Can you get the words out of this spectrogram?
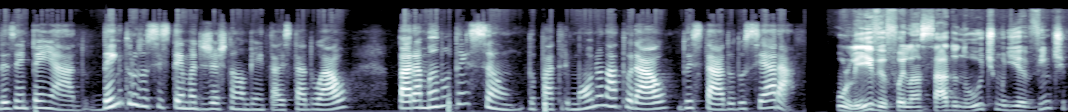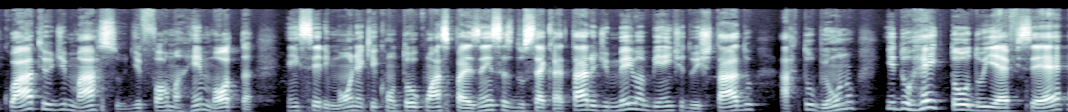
desempenhado dentro do sistema de gestão ambiental estadual para a manutenção do patrimônio natural do estado do Ceará. O livro foi lançado no último dia 24 de março, de forma remota, em cerimônia que contou com as presenças do secretário de Meio Ambiente do Estado, Arthur Bruno, e do reitor do IFCE,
